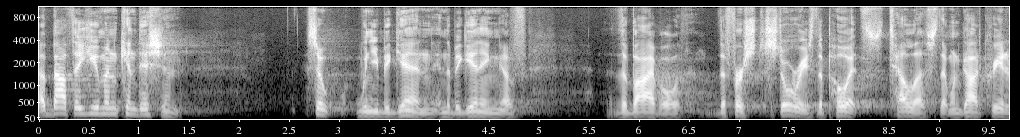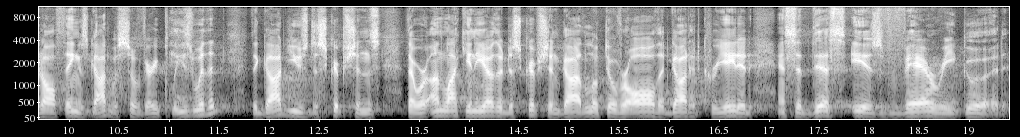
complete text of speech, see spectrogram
about the human condition. So, when you begin in the beginning of the Bible, the first stories, the poets tell us that when God created all things, God was so very pleased with it that God used descriptions that were unlike any other description. God looked over all that God had created and said, This is very good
